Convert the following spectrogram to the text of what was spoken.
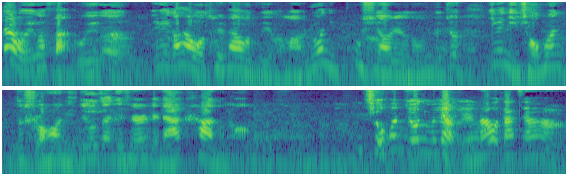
但是我一个反，我一个，因为刚才我推翻我自己了嘛。如果你不需要这个东西，就因为你求婚的时候，你这个钻戒其实是给大家看的嘛。求婚只有你们两个人，哪有大家啊？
